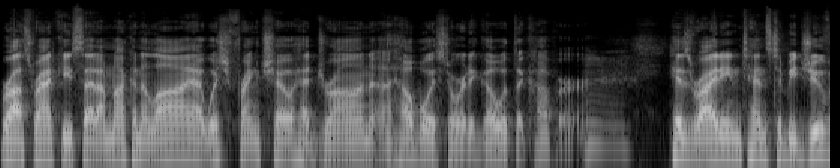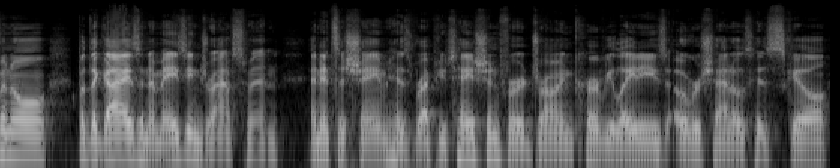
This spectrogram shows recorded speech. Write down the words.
Ross Radke said, I'm not going to lie, I wish Frank Cho had drawn a Hellboy story to go with the cover. His writing tends to be juvenile, but the guy is an amazing draftsman, and it's a shame his reputation for drawing curvy ladies overshadows his skill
